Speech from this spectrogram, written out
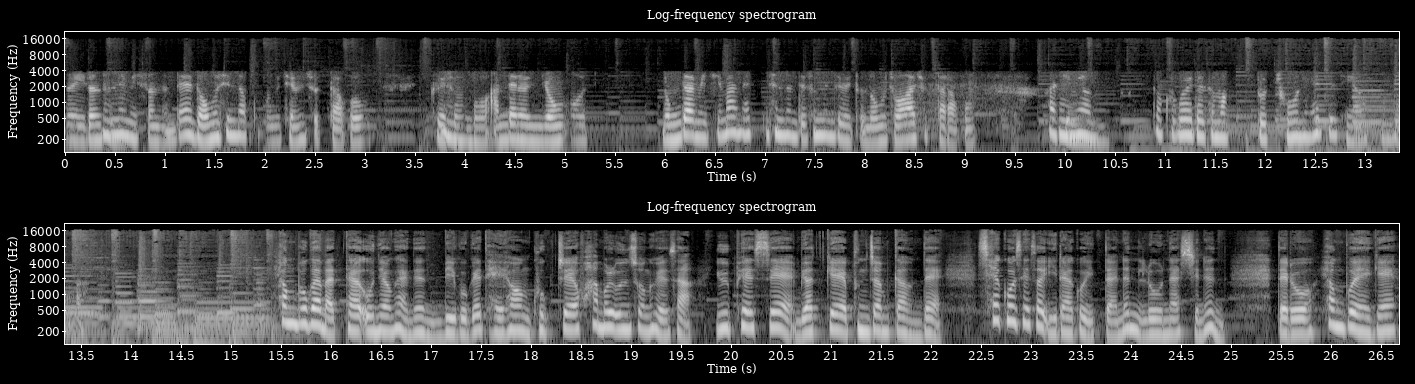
오늘 이런 손님이 있었는데 너무 신났고 너무 재밌었다고 그래서 음. 뭐안 되는 영어 농담이지만 했, 는데 손님들도 너무 좋아하셨다라고 하시면 음. 또 그거에 대해서 막 또 조언을 해주세요 형부가. 형부가 맡아 운영하는 미국의 대형 국제 화물 운송 회사 UPS의 몇개 분점 가운데 세 곳에서 일하고 있다는 로나 씨는 때로 형부에게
